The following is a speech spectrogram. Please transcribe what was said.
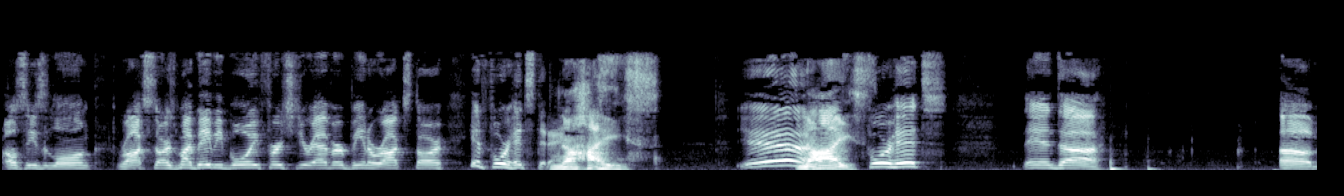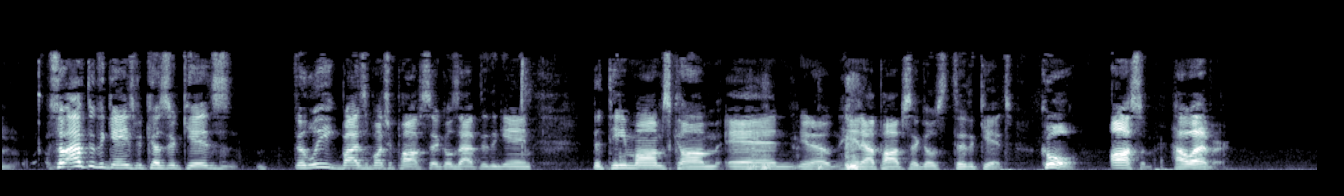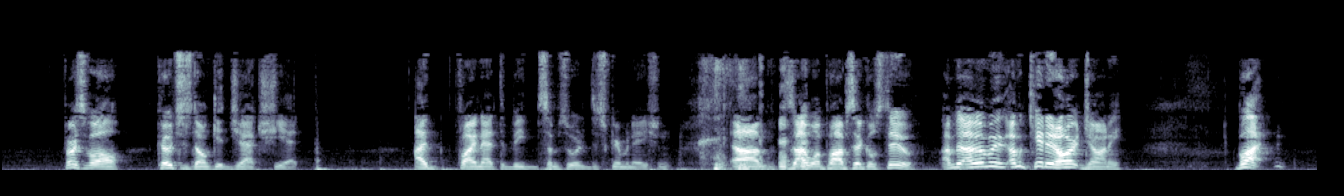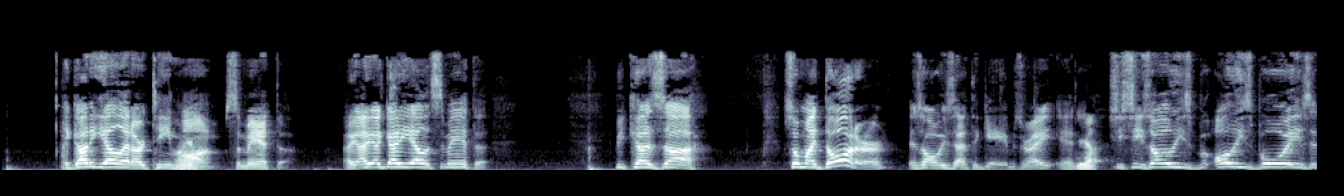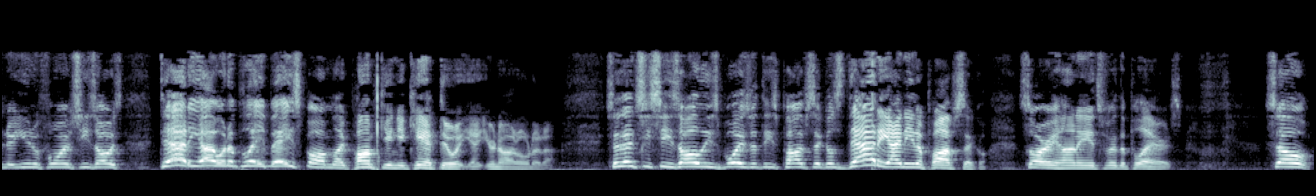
all season long. Rock stars. My baby boy, first year ever, being a rock star. He had four hits today. Nice. Yeah. Nice. Four hits. And uh um so after the games, because they're kids, the league buys a bunch of popsicles after the game. The team moms come and, you know, hand out popsicles to the kids. Cool. Awesome. However, first of all, coaches don't get jack shit. I find that to be some sort of discrimination. Um, 'cause I want popsicles too. I'm, I'm, a, I'm a kid at heart, Johnny. But I got to yell at our team Oh, yeah. mom, Samantha. I, I, I got to yell at Samantha because uh, so my daughter is always at the games, right? And Yeah. she sees all these all these boys in their uniforms. She's always, "Daddy, I want to play baseball." I'm like, "Pumpkin, you can't do it yet. You're not old enough." So then she sees all these boys with these popsicles. Daddy, I need a popsicle. Sorry, honey, it's for the players. So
